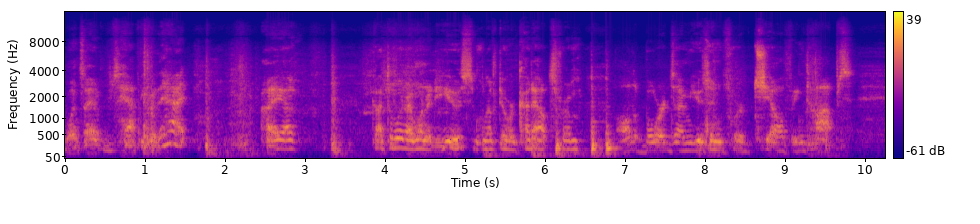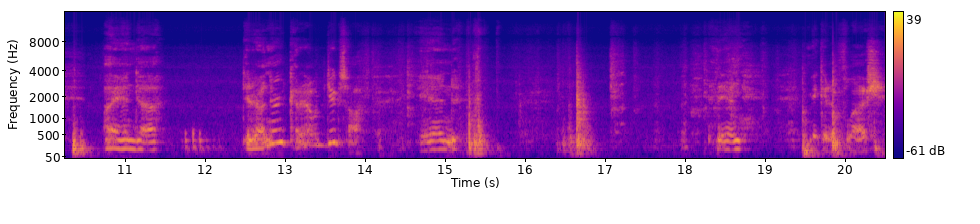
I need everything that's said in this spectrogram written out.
once I was happy with that, I uh, got the what I wanted to use, some leftover cutouts from all the boards I'm using for shelving tops. And uh, get it on there and cut it out with a jigsaw. And then make it a flush.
